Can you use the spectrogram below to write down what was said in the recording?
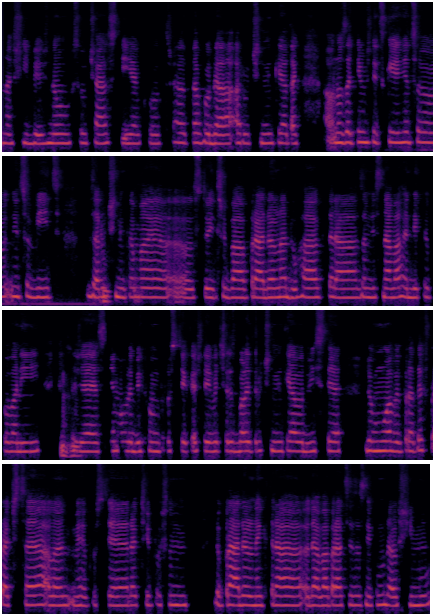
naší běžnou součástí, jako třeba ta voda a ručníky a tak. A ono zatím vždycky je něco, něco víc. Za hmm. ručníkama eh, stojí třeba prádelna duha, která zaměstnává handicapovaný, mm-hmm. takže jasně mohli bychom prostě každý večer zbalit ručníky a odvíst je domů a vyprat je v pračce, ale my je prostě radši pošlem do prádelny, která dává práci zase někomu dalšímu.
